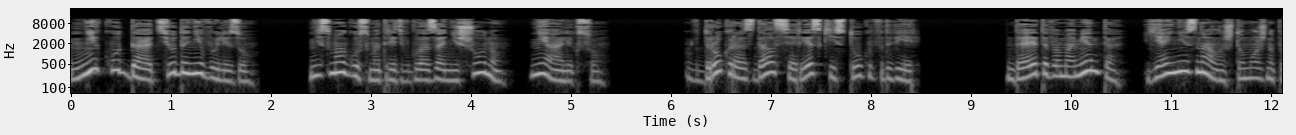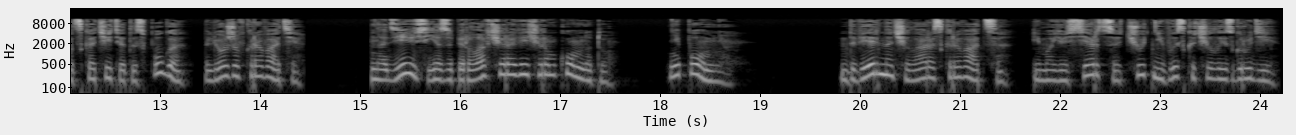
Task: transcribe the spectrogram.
Никуда отсюда не вылезу. Не смогу смотреть в глаза ни Шону, ни Алексу. Вдруг раздался резкий стук в дверь. До этого момента я и не знала, что можно подскочить от испуга, лежа в кровати. Надеюсь, я заперла вчера вечером комнату. Не помню. Дверь начала раскрываться, и мое сердце чуть не выскочило из груди.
